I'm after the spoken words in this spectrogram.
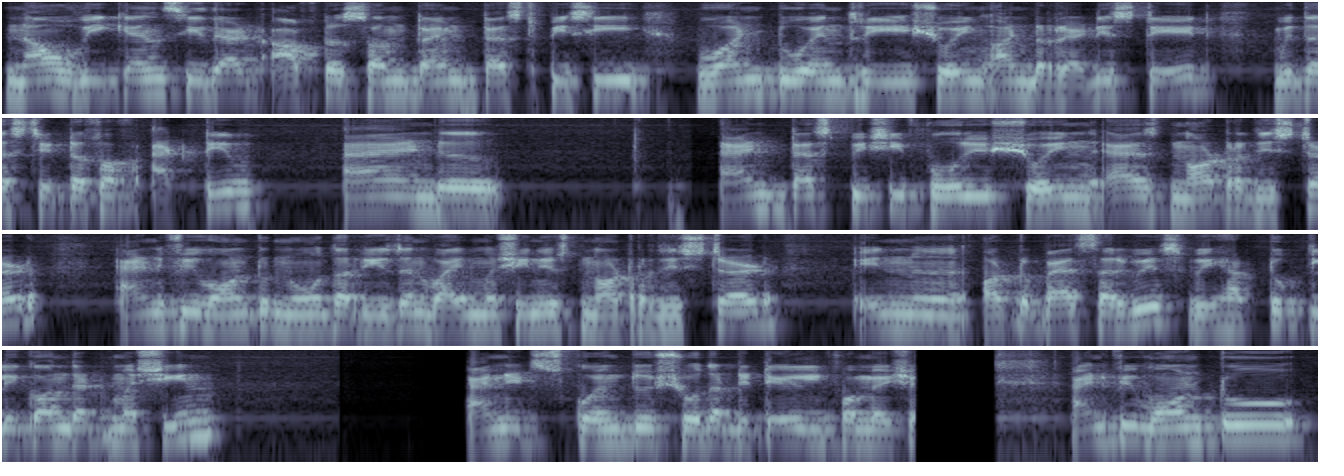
now we can see that after some time test pc 1 2 and 3 showing under ready state with the status of active and uh, and test pc 4 is showing as not registered. And if you want to know the reason why machine is not registered in uh, autopatch service we have to click on that machine. And it's going to show the detailed information. And if you want to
